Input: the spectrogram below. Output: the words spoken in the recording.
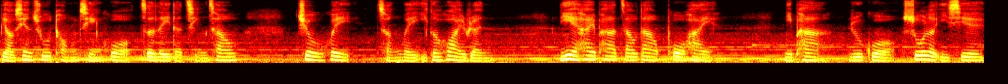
表现出同情或这类的情操。就会成为一个坏人。你也害怕遭到迫害，你怕如果说了一些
